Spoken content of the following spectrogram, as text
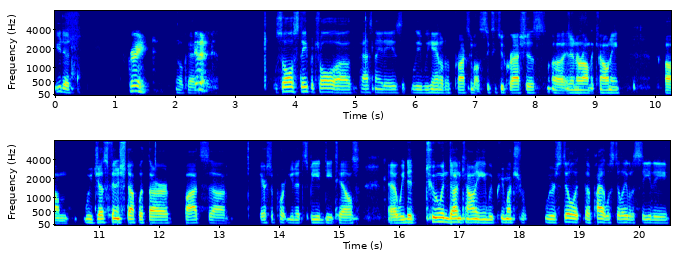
You did. Great. Okay. Did it. So State Patrol, uh, past 90 days, I believe we handled approximately about 62 crashes uh, in and around the county. Um, we just finished up with our bots uh, air support unit speed details. Uh, we did two in Dunn County, and we pretty much we were still the pilot was still able to see the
